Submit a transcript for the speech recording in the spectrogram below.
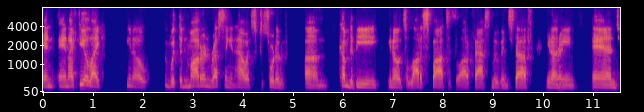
And and I feel like, you know, with the modern wrestling and how it's sort of um come to be, you know, it's a lot of spots, it's a lot of fast moving stuff, you know what right. I mean? And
